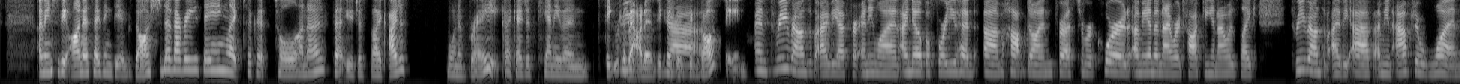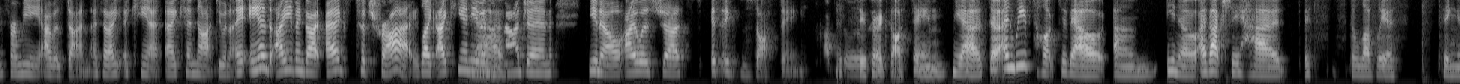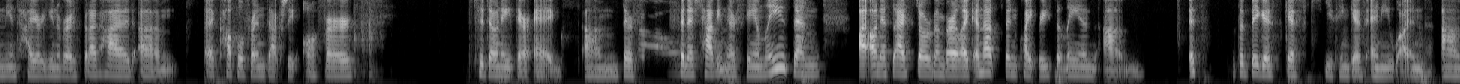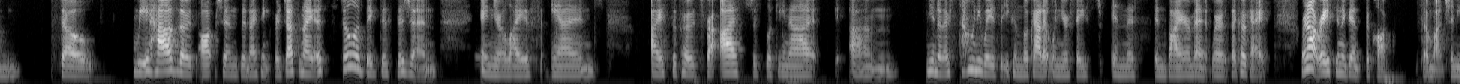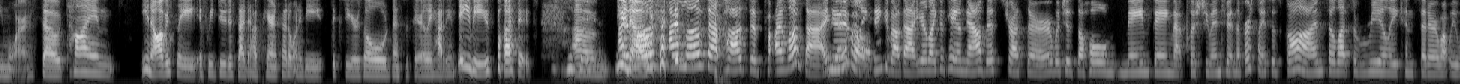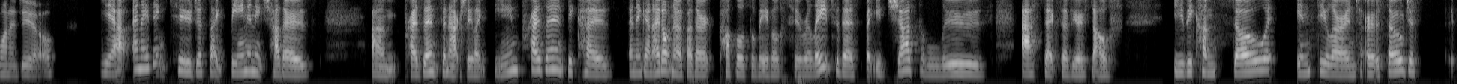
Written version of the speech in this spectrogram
I mean, to be honest, I think the exhaustion of everything like took its toll on us that you just like, I just want to break. Like, I just can't even think three, about it because yeah. it's exhausting. And three rounds of IVF for anyone. I know before you had um, hopped on for us to record, Amanda and I were talking, and I was like, three rounds of IVF. I mean, after one for me, I was done. I said, I, I can't, I cannot do it. And I even got eggs to try. Like, I can't yeah. even imagine, you know, I was just, it's exhausting. Absolutely. It's super exhausting. Yeah. So, and we've talked about, um, you know, I've actually had, it's the loveliest thing in the entire universe, but I've had um, a couple friends actually offer to donate their eggs. Um, they're wow. finished having their families. And I honestly, I still remember like, and that's been quite recently. And um, it's the biggest gift you can give anyone. Um, so we have those options. And I think for Jess and I, it's still a big decision in your life. And I suppose for us, just looking at um, you know, there's so many ways that you can look at it when you're faced in this environment where it's like, okay, we're not racing against the clock so much anymore. So time, you know, obviously if we do decide to have parents, I don't want to be 60 years old necessarily having babies, but um, you I know. Love, I love that positive. I love that. I didn't yeah. really think about that. You're like, okay, now this stressor, which is the whole main thing that pushed you into it in the first place, is gone. So let's really consider what we want to do. Yeah. And I think too, just like being in each other's um, presence and actually like being present because, and again, I don't know if other couples will be able to relate to this, but you just lose aspects of yourself. You become so insular and or so just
